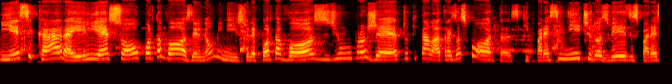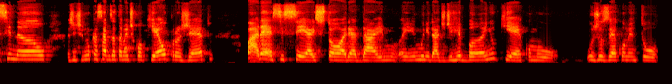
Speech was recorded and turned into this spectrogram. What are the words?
E esse cara, ele é só o porta-voz, ele não é um ministro, ele é porta-voz de um projeto que está lá atrás das portas, que parece nítido às vezes, parece não, a gente nunca sabe exatamente qual que é o projeto. Parece ser a história da imunidade de rebanho, que é como o José comentou,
